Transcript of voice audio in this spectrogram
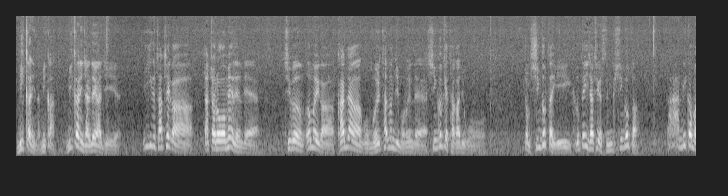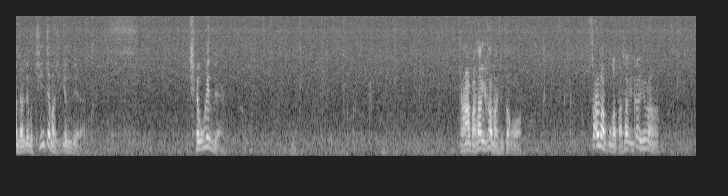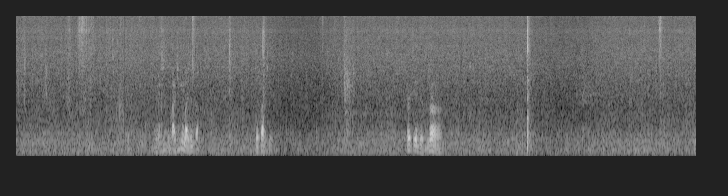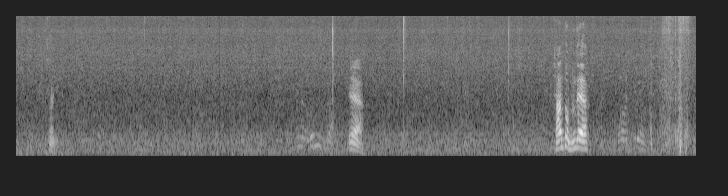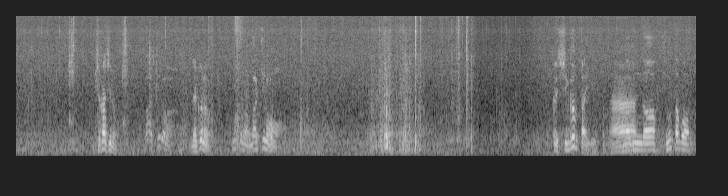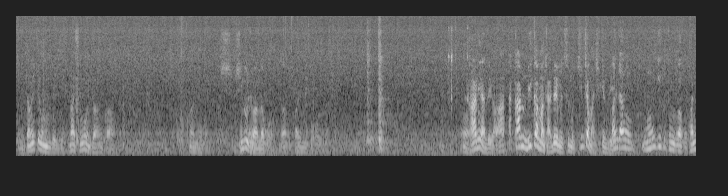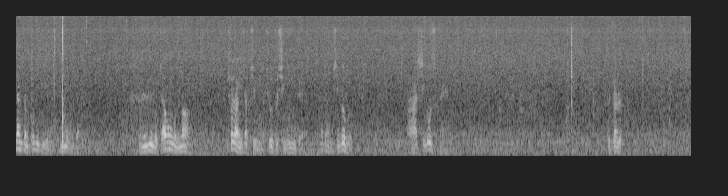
밑간이다 밑간. 밑간이 잘 돼야지. 이거 자체가 짭조름해야 되는데 지금 어머니가 간장하고 뭘 탔는지 모르겠는데 싱겁게 타가지고 좀 싱겁다 이 껍데기 자체가 싱, 싱겁다. 아 밑간만 잘 되면 진짜 맛있겠는데. 최고겠는데 아 바삭일까 맛있다고. 쌀맛부가 바삭일까 주나? 맛있다 맛있긴 맛있다. 똑같이. 똑같이 없나? 바삭이 예. 잔또 없는데? 저같이는 맞지로. 내 거는 이건 안 맞지로. 그 싱겁다 이게 아 반갑습니다. 싱겁다고 장에 찍으면 되지. 나 싱거운 아니까. 그러면 싱거워 좋아한다고 나 빨리 먹고 가고. 어. 간이 안 돼가. 아, 딱 간, 밑간만 잘 되면 쓰면 진짜 맛있겠는데. 간장 무기 같은 거 갖고 간장 좀 뿌리지. 먹어보자. 무기 이거 작은 건 나. 초장이 잡지 뭐. 저것도 싱겁는데. 초장. 싱거워. 아, 싱거웠어. 더 잘라.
